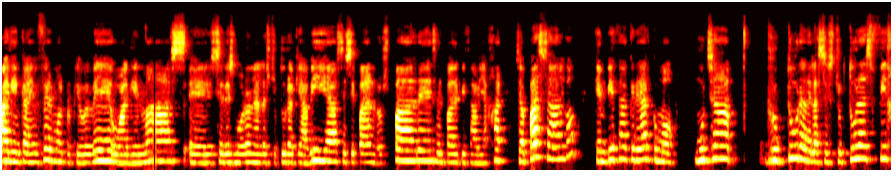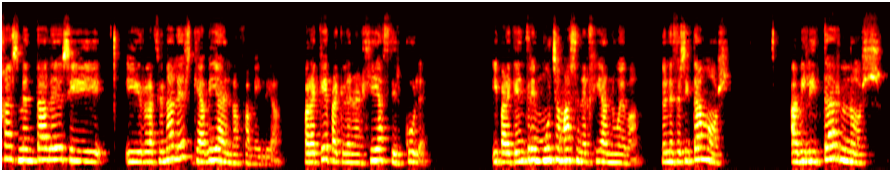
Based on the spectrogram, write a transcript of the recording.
alguien cae enfermo, el propio bebé o alguien más, eh, se desmorona la estructura que había, se separan los padres, el padre empieza a viajar. O sea, pasa algo que empieza a crear como mucha ruptura de las estructuras fijas mentales y, y relacionales que había en la familia. ¿Para qué? Para que la energía circule y para que entre mucha más energía nueva. Entonces necesitamos habilitarnos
